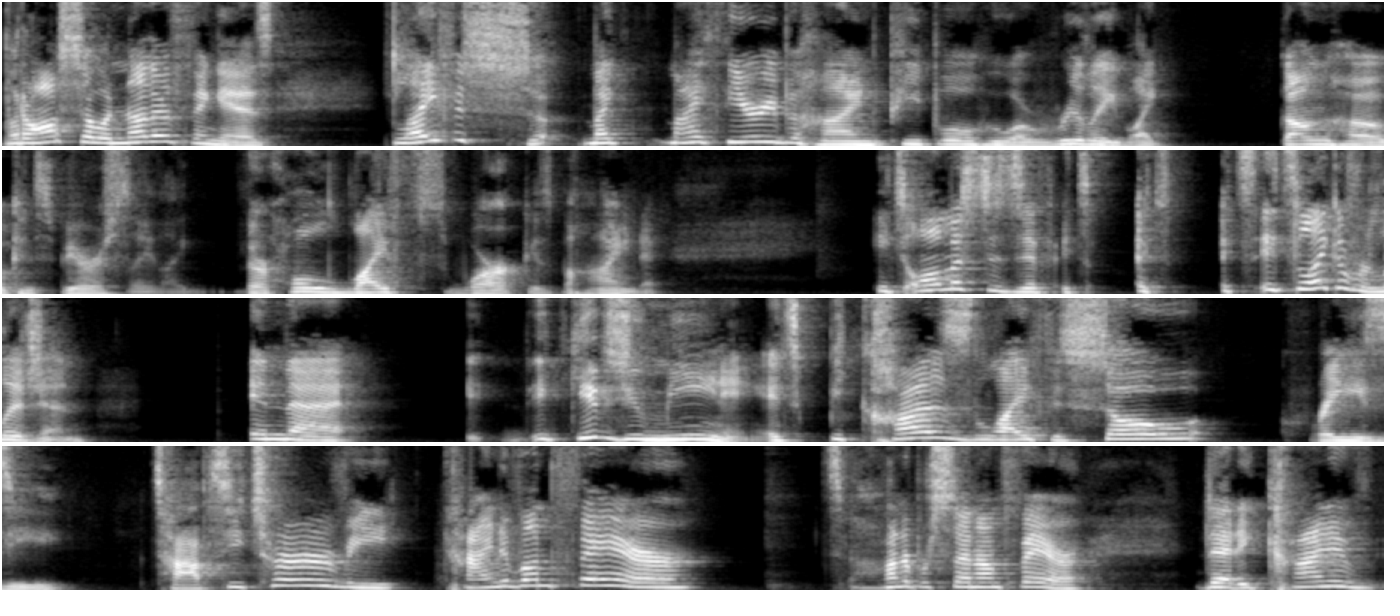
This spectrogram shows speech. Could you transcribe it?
But also another thing is, life is so, my, my theory behind people who are really like gung ho conspiracy, like their whole life's work is behind it. It's almost as if it's, it's, it's, it's like a religion in that it, it gives you meaning. It's because life is so crazy, topsy turvy, kind of unfair. It's 100% unfair that it kind of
